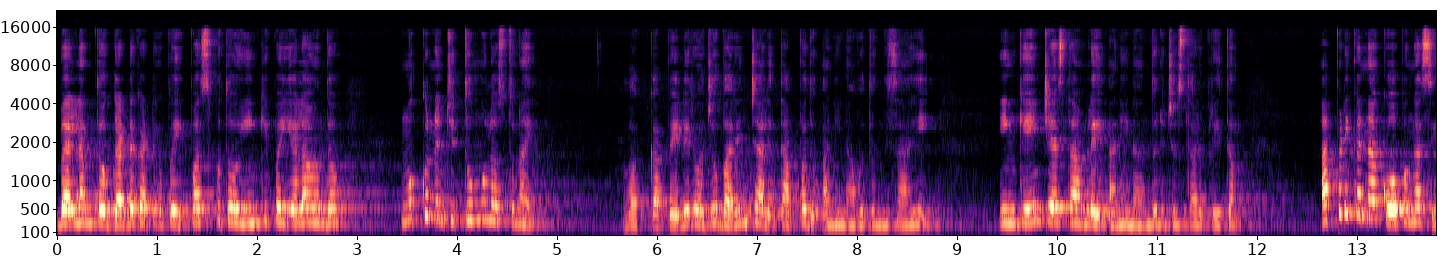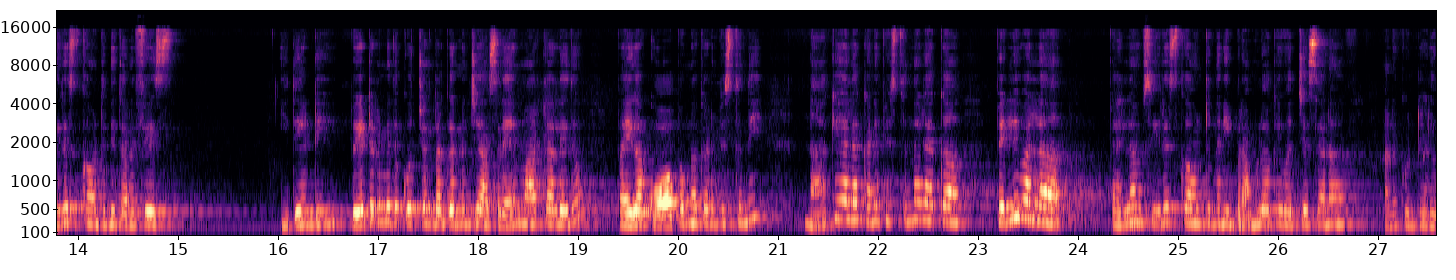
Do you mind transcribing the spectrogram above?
బెల్లంతో గడ్డ కట్టకపోయి పసుపుతో ఇంకిపోయి ఎలా ఉందో ముక్కు నుంచి తుమ్ములు వస్తున్నాయి. ఒక్క పెళ్ళి రోజు భరించాలి తప్పదు అని నవ్వుతుంది సాయి. ఇంకేం చేస్తాంలే అని నందుని చూస్తాడు ప్రీతం. అప్పటికన్నా కోపంగా సీరియస్గా ఉంటుంది తన ఫేస్. ఇదేంటి? పీటల మీద కూర్చొని దగ్గర నుంచి అసలు ఏం మాట్లాడలేదు? పైగా కోపంగా కనిపిస్తుంది. నాకే అలా కనిపిస్తుందా లేక పెళ్ళి వల్ల పెళ్ళం సీరియస్గా ఉంటుందని భ్రమలోకి వచ్చేసానా అనుకుంటాడు.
